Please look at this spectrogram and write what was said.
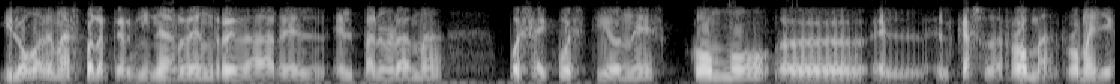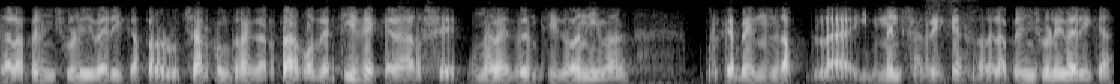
Y luego además, para terminar de enredar el, panorama, pues hay cuestiones como eh, el, caso de Roma. Roma llega a la península ibérica para luchar contra Cartago, decide quedarse una vez vencido Aníbal, porque ven la, inmensa riqueza de la península ibérica,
